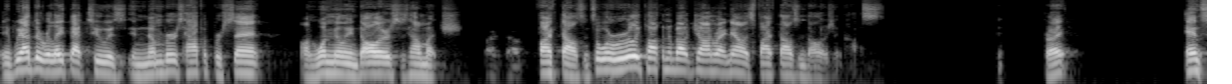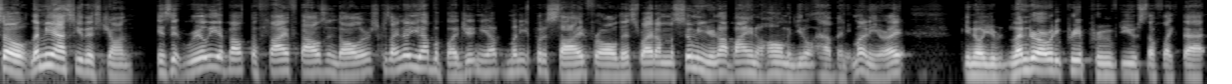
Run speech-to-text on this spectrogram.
And if we had to relate that to is in numbers, half a percent on one million dollars is how much? Five thousand. So what we're really talking about, John, right now is five thousand dollars in costs. Right? And so let me ask you this, John. Is it really about the five thousand dollars? Because I know you have a budget and you have money put aside for all this, right? I'm assuming you're not buying a home and you don't have any money, right? You know, your lender already pre-approved you, stuff like that.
